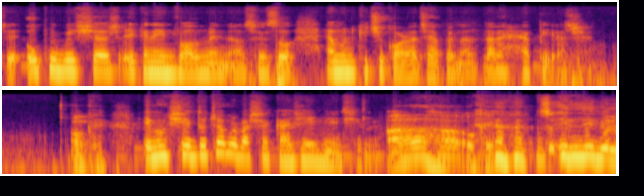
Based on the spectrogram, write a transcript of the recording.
যে অপু বিশ্বাস এখানে ইনভলভমেন্ট আছে সো এমন কিছু করা যাবে না তারা হ্যাপি আছে। ওকে এবং সে দুটো আবার বাসার কাজেই নিয়েছিল আহা ওকে সো ইলিগাল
